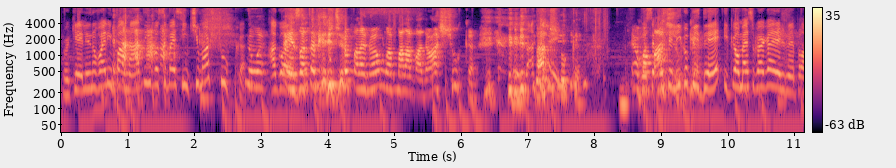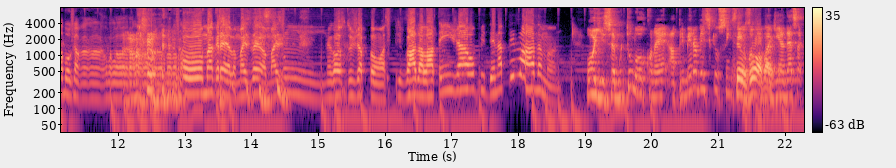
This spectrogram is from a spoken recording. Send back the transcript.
Porque ele não vai limpar nada e você vai sentir machuca. Não é, Agora, é exatamente, eu ia falar, não é uma lavada, é uma chuca. Exatamente. Machuca. É Você, você liga o bidê e começa o gargarejo, né? Pela boca. Ô, Magrelo, mas aí, ó, mais um negócio do Japão. As privadas lá tem já o BD na privada, mano. Oi, isso é muito louco, né? A primeira vez que eu usou, uma privadinha dessa,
